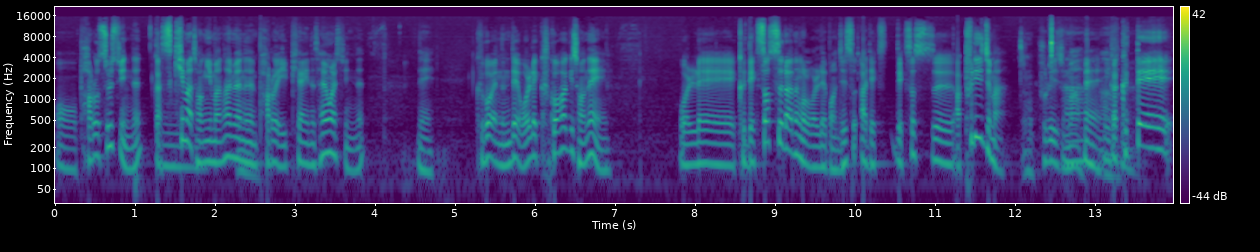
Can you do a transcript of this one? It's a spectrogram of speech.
어 바로 쓸 수 있는? 그러니까 스키마 정의만 하면은 바로 API는 사용할 수 있는? 네. 그거였는데 원래 그거 하기 전에 원래 그 Nexus라는 걸 원래 먼저 했어 아 넥, Nexus 아 Prisma. 어, Prisma. 아, 네. 아. 그러니까 그때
